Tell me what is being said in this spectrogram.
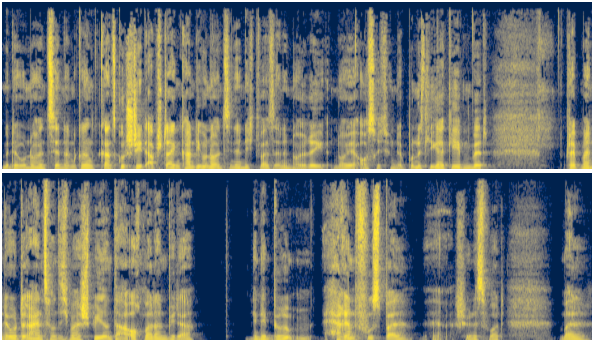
mit der U19 dann ganz gut steht, absteigen kann die U19 ja nicht, weil es eine neue, neue Ausrichtung der Bundesliga geben wird vielleicht mal in der U23 mal spielen und da auch mal dann wieder in den berühmten Herrenfußball, ja, schönes Wort, mal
